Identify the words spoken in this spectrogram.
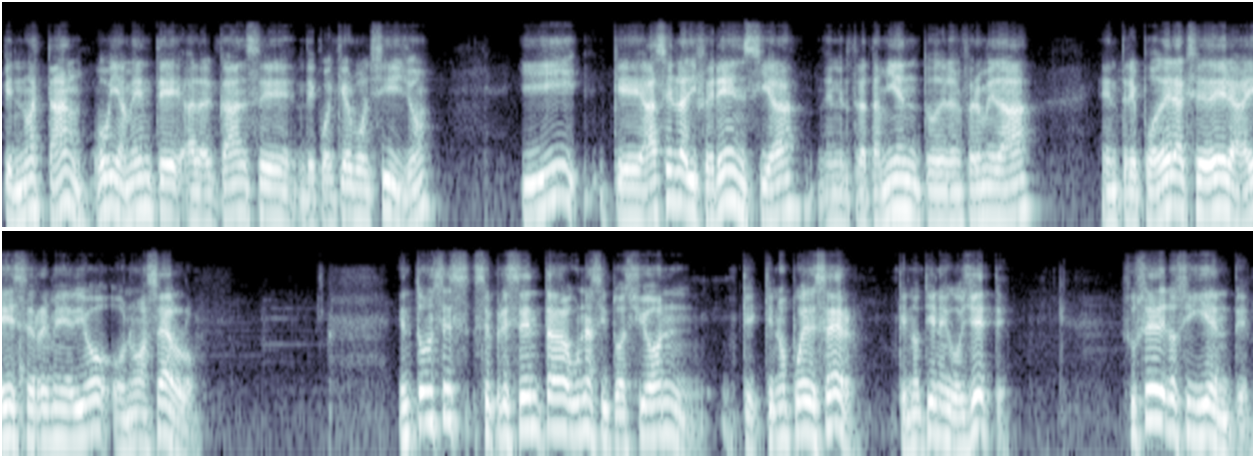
que no están obviamente al alcance de cualquier bolsillo y que hacen la diferencia en el tratamiento de la enfermedad entre poder acceder a ese remedio o no hacerlo. Entonces se presenta una situación que, que no puede ser, que no tiene gollete. Sucede lo siguiente,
